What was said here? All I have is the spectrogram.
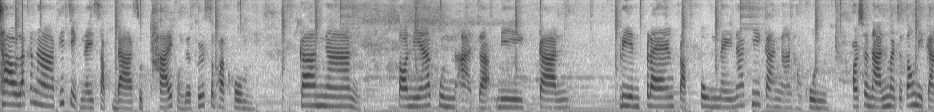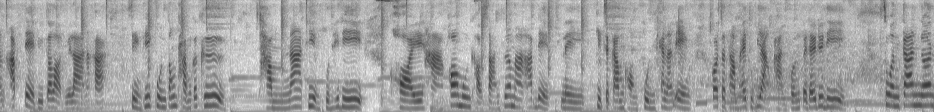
ชาวลัคนาพิจิกในสัปดาห์สุดท้ายของเดือนพฤษภาคม การงาน ตอนนี้คุณอาจจะมีการเปลี่ยนแปลงปรับปรุงในหน้าที่การงานของคุณ เพราะฉะนั้นมันจะต้องมีการอัปเดตอยู่ตลอดเวลานะคะ สิ่งที่คุณต้องทำก็คือทำหน้าที่ของคุณให้ดี คอยหาข้อมูลข่าวสารเพื่อมาอัปเดตในกิจกรรมของคุณแค่นั้นเอง ก็จะทำให้ทุกอย่างผ่านพ้นไปได้ด้วยดี ส่วนการเงิน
